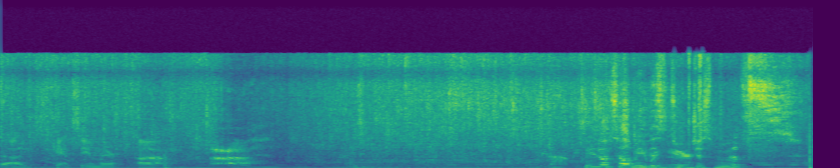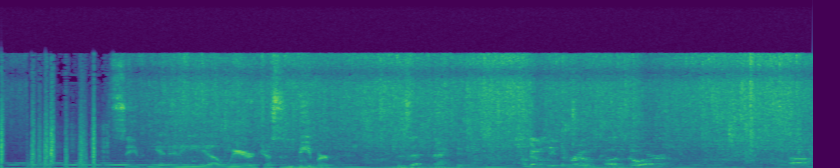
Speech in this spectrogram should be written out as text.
Uh, can't see him there. Uh, uh, Please don't tell me this here. dude just moved. Oops. Let's see if we can get any uh, weird Justin Bieber possession activity. I'm gonna leave the room, close the door. Um,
